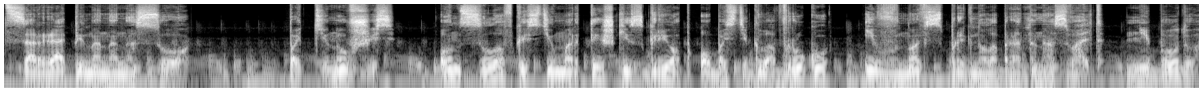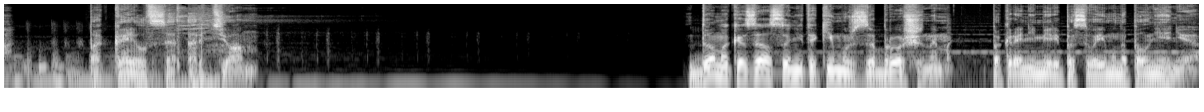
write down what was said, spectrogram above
царапина на носу. Подтянувшись, он с ловкостью мартышки сгреб оба стекла в руку и вновь спрыгнул обратно на асфальт. «Не буду», покаялся Артем. Дом оказался не таким уж заброшенным, по крайней мере, по своему наполнению.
